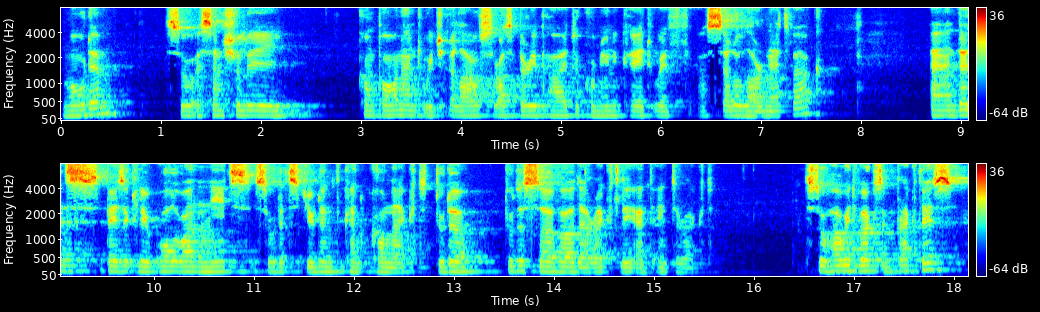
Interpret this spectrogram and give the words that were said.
modem. So essentially component which allows Raspberry Pi to communicate with a cellular network. And that's basically all one needs so that student can connect to the, to the server directly and interact. So how it works in practice,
